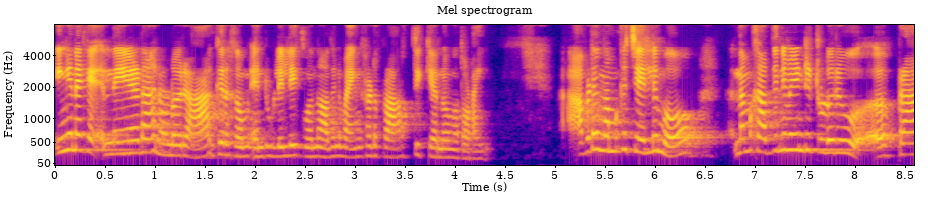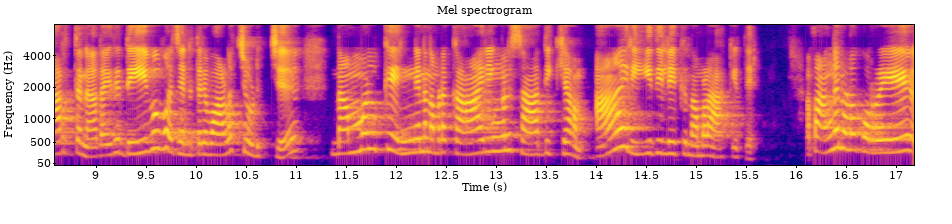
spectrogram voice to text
ഇങ്ങനെയൊക്കെ നേടാനുള്ള ഒരു ആഗ്രഹം എന്റെ ഉള്ളിലേക്ക് വന്നു. അതിന് ഭയങ്കരമായിട്ട് പ്രാർത്ഥിക്കാനോ തുടങ്ങി. അവിടെ നമുക്ക് ചെല്ലുമ്പോൾ നമുക്ക് അതിന് വേണ്ടിയിട്ടുള്ളൊരു പ്രാർത്ഥന അതായത് ദൈവവചനത്തിന് വളച്ചൊടിച്ച് നമ്മൾക്ക് എങ്ങനെ നമ്മുടെ കാര്യങ്ങൾ സാധിക്കാം ആ രീതിയിലേക്ക് നമ്മളെ ആക്കി തരും അപ്പം അങ്ങനെയുള്ള കുറേ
